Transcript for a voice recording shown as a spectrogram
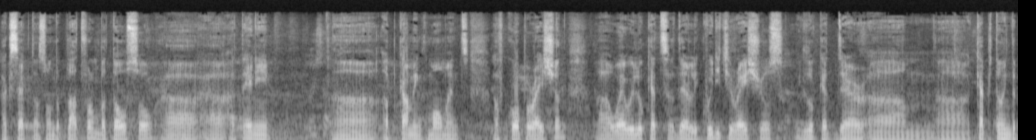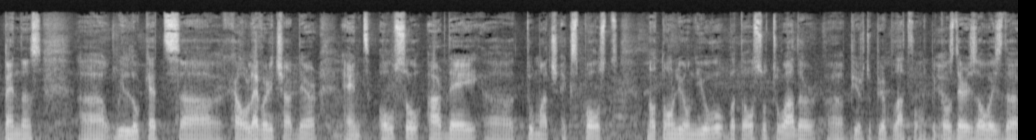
acceptance on the platform, but also at any upcoming moments of cooperation, uh, where we look at their liquidity ratios, we look at their um, uh, capital independence, uh, we look at uh, how leverage are there, and also are they uh, too much exposed not only on iuvo but also to other peer-to-peer platforms because yeah. there is always the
